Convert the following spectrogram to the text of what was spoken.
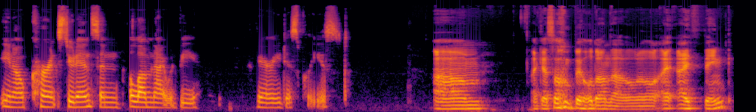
you know, current students and alumni would be very displeased. Um, I guess I'll build on that a little. I, I think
